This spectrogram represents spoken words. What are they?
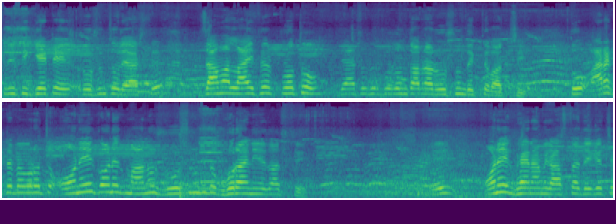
স্মৃতি গেটে রসুন চলে আসছে। যা আমার লাইফের প্রথম, যে এতদূর পর্যন্ত আমরা রসুন দেখতে পাচ্ছি। তো আরেকটা ব্যাপার হচ্ছে, অনেক অনেক মানুষ রসুন কিন্তু ঘোড়ায় নিয়ে যাচ্ছে। এই অনেক ভ্যান আমি রাস্তায় দেখেছি,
